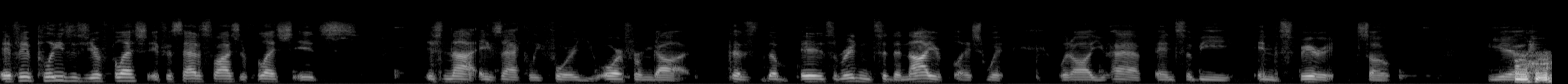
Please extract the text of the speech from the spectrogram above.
if it pleases your flesh, if it satisfies your flesh, it's it's not exactly for you or from God, because the it's written to deny your flesh with with all you have and to be in the spirit. So, yeah, mm-hmm.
